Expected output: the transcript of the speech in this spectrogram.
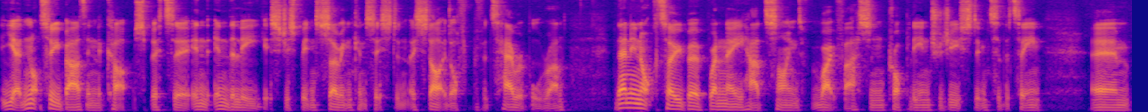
yeah, not too bad in the cups, but uh, in in the league, it's just been so inconsistent. They started off with a terrible run. Then in October, when they had signed Wout Faes and properly introduced him to the team, um,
